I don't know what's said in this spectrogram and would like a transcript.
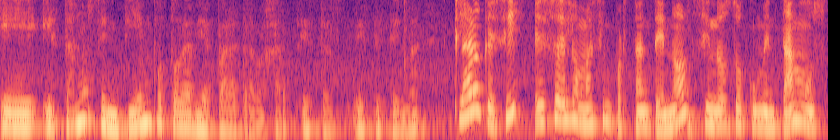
Eh, ¿Estamos en tiempo todavía para trabajar estas, este tema? Claro que sí, eso es lo más importante, ¿no? Si nos documentamos,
